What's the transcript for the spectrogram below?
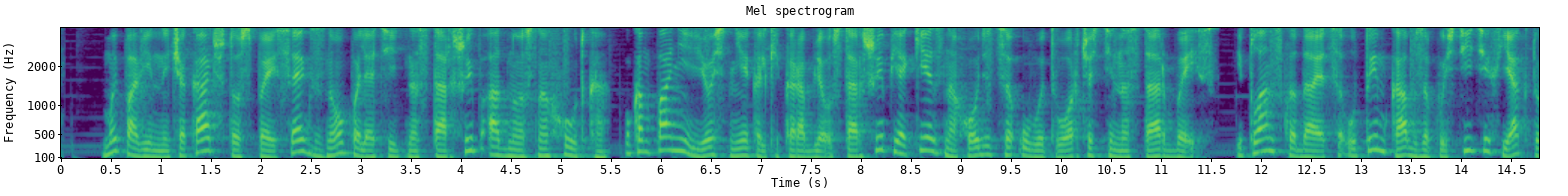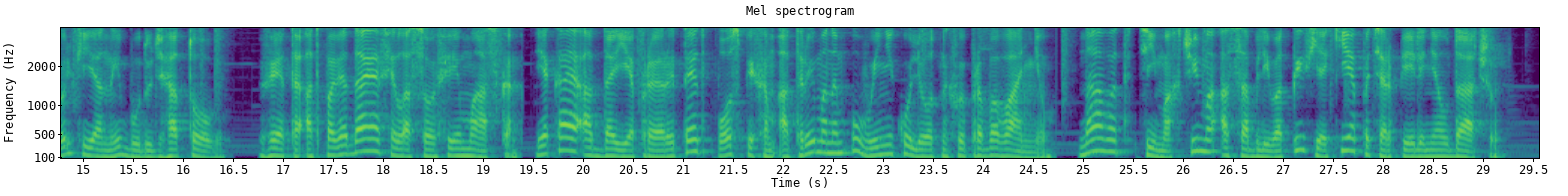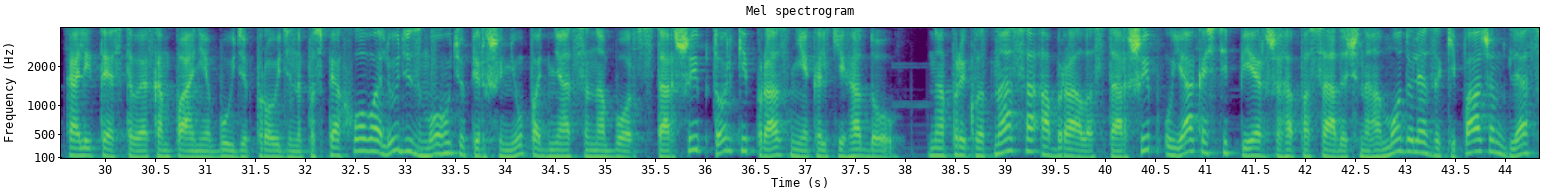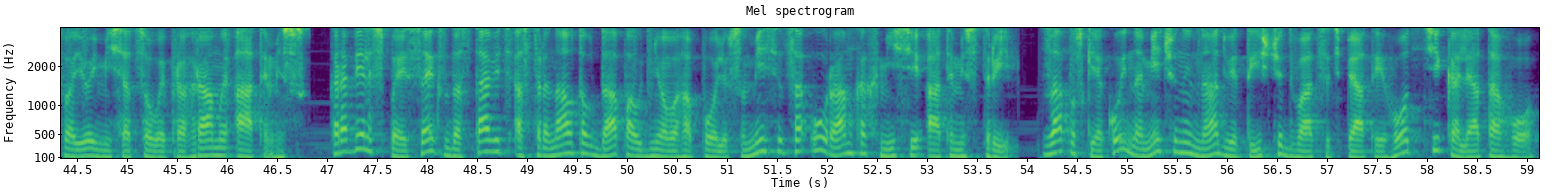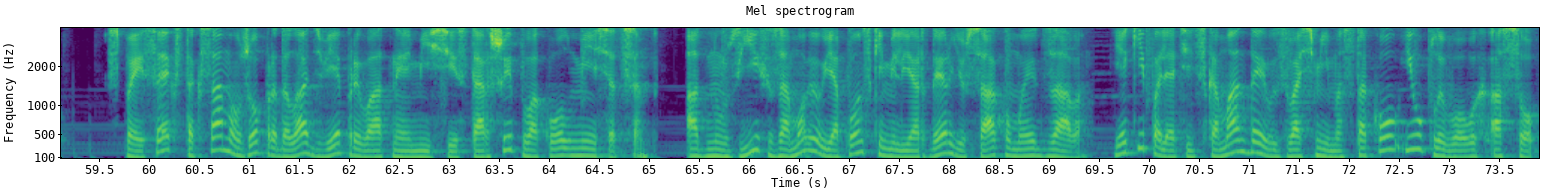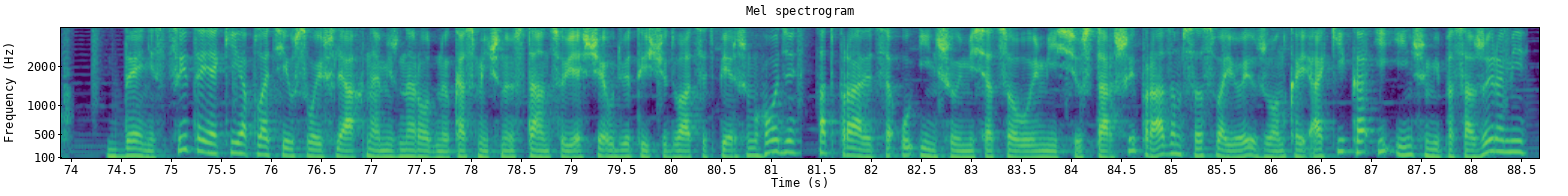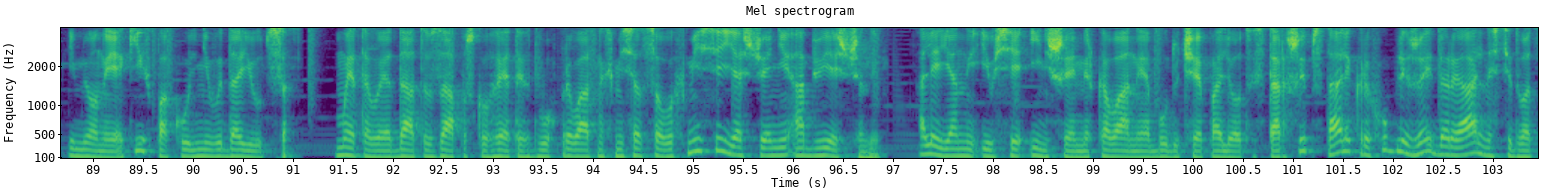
Мы павінны чакаць, што SpaceX зноў паляціць на старшып адносна хутка. У кампаніі ёсць некалькі караблёў старшып, якія знаходзяцца ў вытворчасці на Starbase. І план складаецца ў тым, каб запусціць іх, як толькі яны будуць гатовы. Гэта адпавядае філасофіі маска, якая аддае прыярытэт поспехам атрыманым у выніку лётных выпрабаванняў. Нават ці магчыма асабліва тых, якія пацярпелі няўдачу. Калі тэставая кампанія будзе пройдзена паспяхова, людзі змогуць упершыню падняцца на борт старшып толькі праз некалькі гадоў. Напрыклад, NASAа абрала старшып у якасці першага пасадачнага модуля з экіпажам для сваёй месяцовай праграмы Атэміс. Карабель SpaceX даставіць астранаўтаў да паўднёвага полюсу месяца ў рамках місіі Атэміс 3. Запуск якой намечаны на 2025 год ці каля таго. SpaceX таксама ўжо прадала дзве прыватныя місіі старшып вакол месяца. Адну з іх замовіў японскі мільярдэр Юсаку Маэдзава, які паляціць з камандай з васьмі мастакоў і ўплывовых асоб. Дэніс цыта, які аплаціў свой шлях на міжнародную касмічную станцыю яшчэ ў 2021 годзе, адправіцца ў іншую месяцовую місію старшып разам са сваёй жонкай Акіка і іншымі пасажырамі, імёны якіх пакуль не выдаюцца. Мэтавыя дату запуску гэтых двух прыватных месяцовых місій яшчэ не абвешчаны але яны і ўсе іншыя меркаваныя будучыя палёты старшып сталі крыху бліжэй да рэальнасці два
